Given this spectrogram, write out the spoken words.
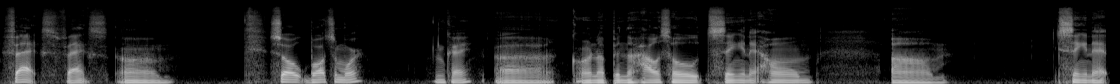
Facts, facts. Um, so Baltimore, okay. Uh, growing up in the household, singing at home, um, singing at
